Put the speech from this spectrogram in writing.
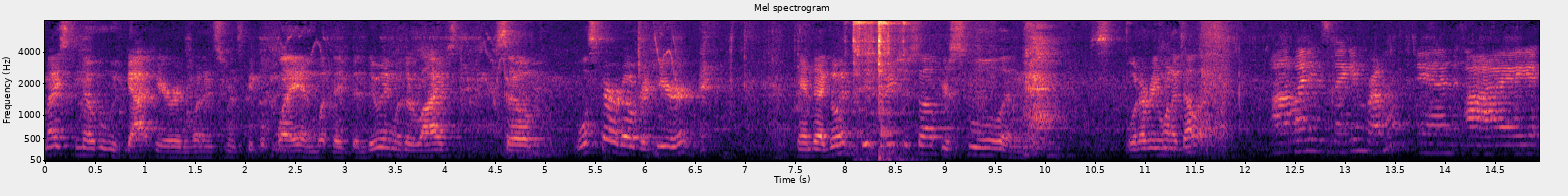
nice to know who we've got here and what instruments people play and what they've been doing with their lives. So we'll start over here. And uh, go ahead and introduce yourself, your school, and whatever you want to tell us. Uh, my name is Megan Brummel, and I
